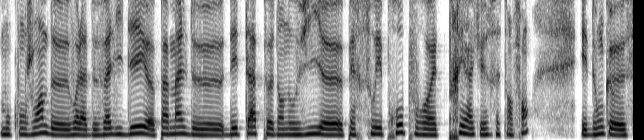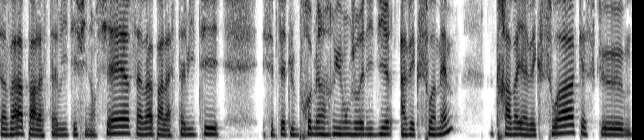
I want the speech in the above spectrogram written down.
mon conjoint de voilà de valider euh, pas mal de d'étapes dans nos vies euh, perso et pro pour euh, être prêt à accueillir cet enfant. Et donc euh, ça va par la stabilité financière, ça va par la stabilité et c'est peut-être le premier argument que j'aurais dû dire avec soi-même, travail avec soi, qu'est-ce que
